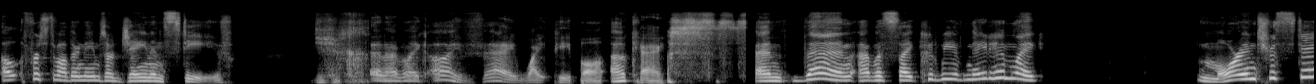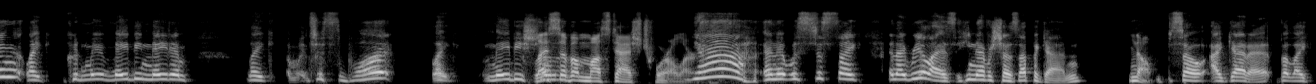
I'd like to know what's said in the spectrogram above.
oh, first of all their names are jane and steve and i'm like oh vey white people okay And then I was like, could we have made him like more interesting? Like, could we have maybe made him like just what? Like maybe Less of a mustache twirler. yeah. And it was just like, and I realized he never shows up again. No, So I get it, but like,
